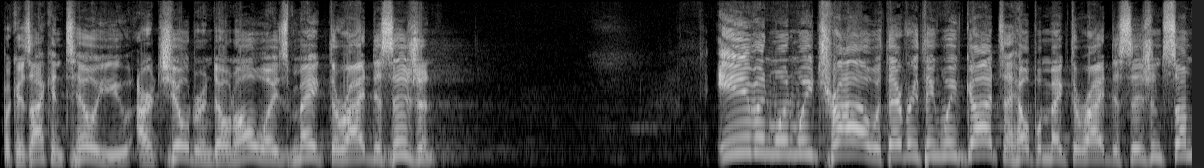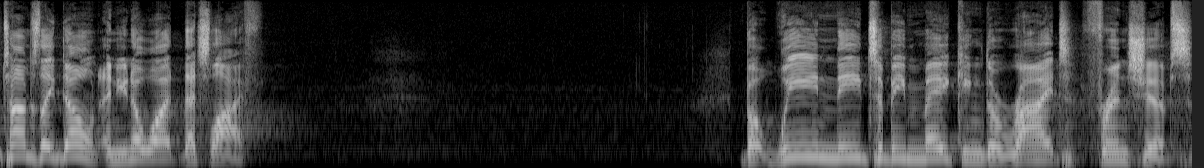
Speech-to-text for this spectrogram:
Because I can tell you, our children don't always make the right decision. Even when we try with everything we've got to help them make the right decision, sometimes they don't. And you know what? That's life. But we need to be making the right friendships.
